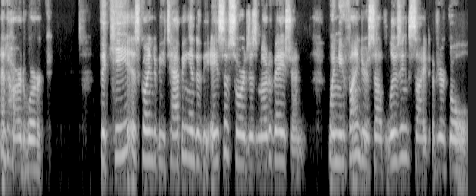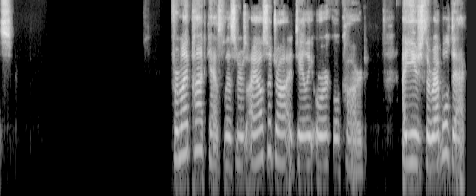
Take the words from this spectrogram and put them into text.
and hard work. The key is going to be tapping into the Ace of Swords' motivation when you find yourself losing sight of your goals. For my podcast listeners, I also draw a daily oracle card. I use the Rebel deck,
